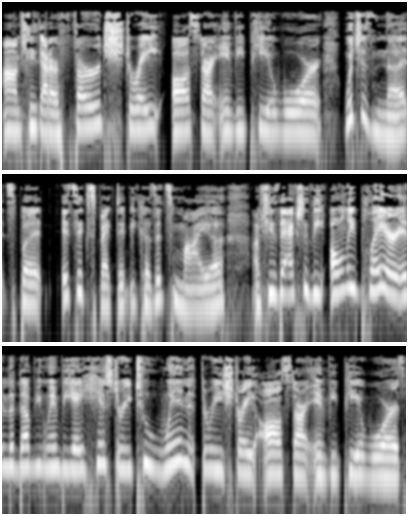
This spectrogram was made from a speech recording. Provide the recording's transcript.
Um, she's got her third straight All-Star MVP award, which is nuts, but it's expected because it's Maya. Um, she's actually the only player in the WNBA history to win three straight All-Star MVP awards.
